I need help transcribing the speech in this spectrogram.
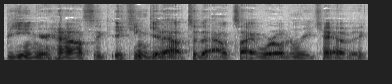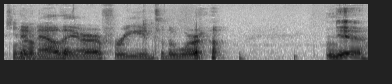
be in your house. It, it can get out to the outside world and wreak havoc, you know? And now they are free into the world. yeah.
